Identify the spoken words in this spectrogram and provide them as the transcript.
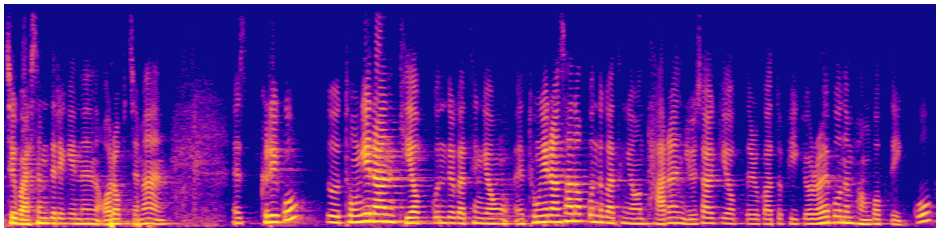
지금 말씀드리기는 어렵지만 그리고 또 동일한 기업군들 같은 경우, 예, 동일한 산업군들 같은 경우는 다른 유사 기업들과 또 비교를 해보는 방법도 있고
